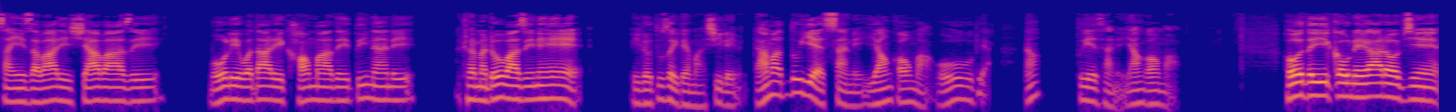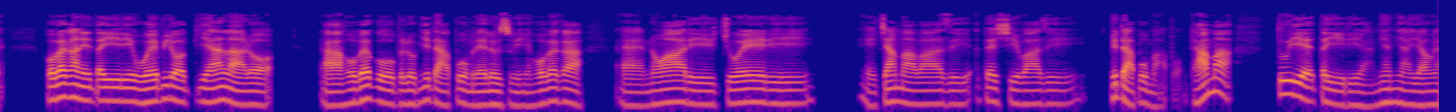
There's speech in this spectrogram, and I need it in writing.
စံရည်စဘာတွေရှားပါစေမိုးလေဝသတွေခေါင်းပါစေတီးနှံတွေအထွေမတိုးပါစေနဲ့ဒီလိုသူ့စိတ်ထဲမှာရှိလိမ့်မယ်ဒါမှသူ့ရဲ့စံတွေရောင်းကောင်းပါကိုဗျနော်သူ့ရဲ့စံတွေရောင်းကောင်းပါ ဟိုတီကုံတွေကတော့ဖြင့်ဟိုဘက်ကနေတရေတွေဝဲပြီးတော့ပြန်လာတော့ဒါဟိုဘက်ကိုဘယ်လိုမြစ်တာပို့မလဲလို့ဆိုရင်ဟိုဘက်ကအဲနွားတွေကျွဲတွေအဲကျမ်းမာပါစေအသက်ရှည်ပါစေမေတ္တာပို့မှာပေါ့ဒါမှသူ့ရဲ့တရေတွေကမြန်မြန်ရောင်းရ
